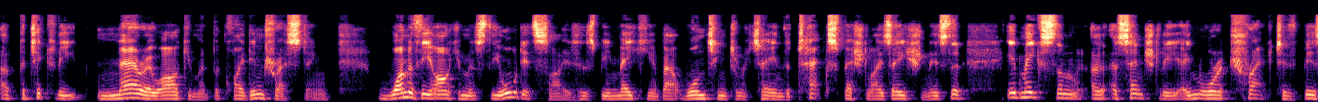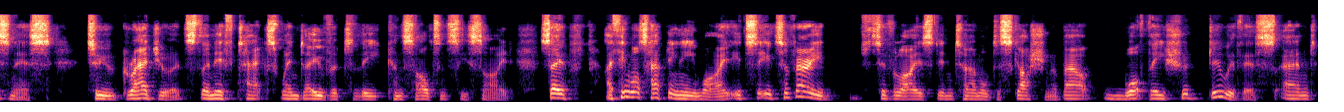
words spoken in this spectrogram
a particularly narrow argument, but quite interesting one of the arguments the audit side has been making about wanting to retain the tax specialization is that it makes them uh, essentially a more attractive business to graduates than if tax went over to the consultancy side. So I think what's happening in EY, it's it's a very civilized internal discussion about what they should do with this. And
